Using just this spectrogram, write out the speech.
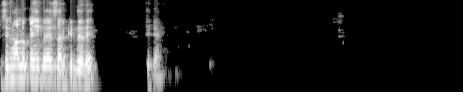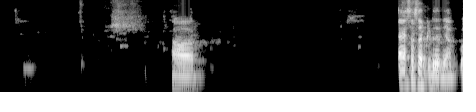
जैसे कि मान लो कहीं पे सर्किट दे दे. ठीक है? और ऐसा सर्किट दे दे आपको।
